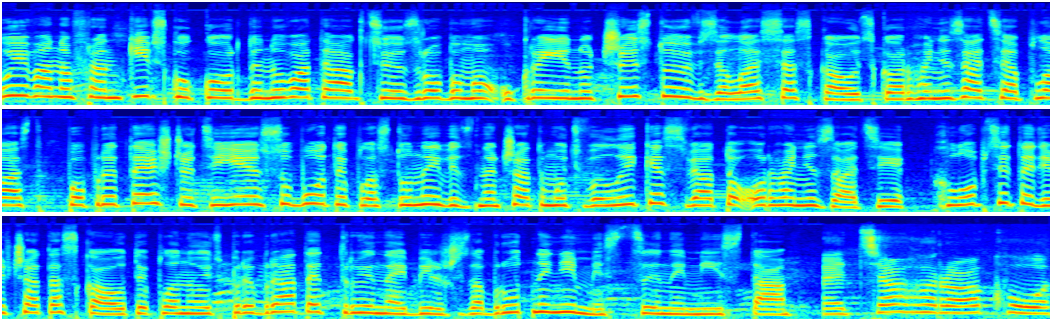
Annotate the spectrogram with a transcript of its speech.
У Івано-Франківську координувати акцію Зробимо Україну чистою взялася скаутська організація Пласт. Попри те, що цієї суботи пластуни відзначатимуть велике свято організації. Хлопці та дівчата скаути планують прибрати три найбільш забруднені місцини міста. Цього року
